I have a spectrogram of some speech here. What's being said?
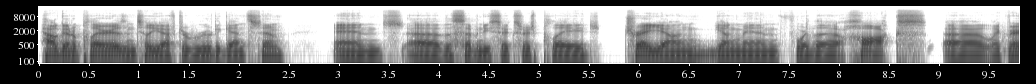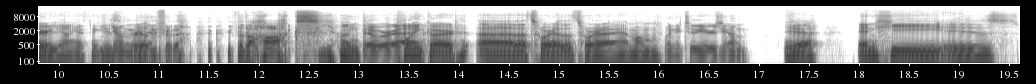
how good a player is until you have to root against him. And uh, the 76ers played Trae Young, young man for the Hawks, uh, like very young. I think he's young early- man for the for the Hawks, young were at point guard. Uh, that's where that's where I am. I'm 22 years young. yeah, and he is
